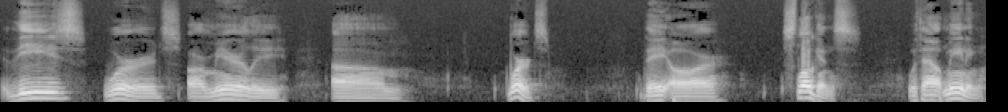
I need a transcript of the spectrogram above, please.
These words are merely um, words, they are slogans without meaning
